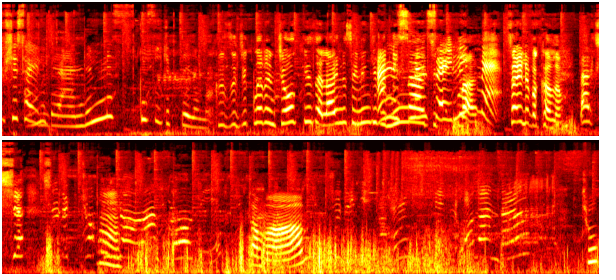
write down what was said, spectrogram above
Bir şey söyleyeyim. Beğendin mi kuzucuklarımı? Kuzucukların çok güzel. Aynı senin gibi Anne, minnacıklar. mi? Söyle bakalım. Bak şu, şuradaki çok güzel olan Brody. Tamam. Şuradaki olan da Çok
